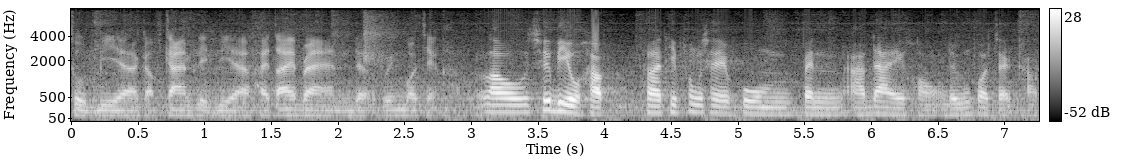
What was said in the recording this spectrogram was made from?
สูตรเบียร์กับการผลิตเบียร์ภายใต้แบรนด์ The Wing Project ครับ เราชื่อบิวครับพระทิพย์ธงชัยภูมิเป็นอาร์ตไดของ The Wing Project ครับ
